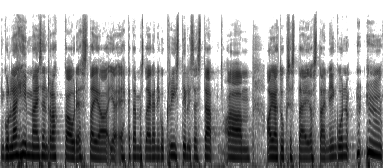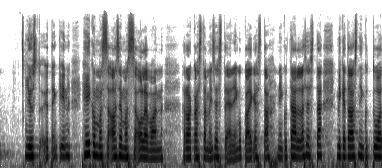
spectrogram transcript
niin kuin lähimmäisen rakkaudesta ja, ja ehkä tämmöistä aika niin kuin kristillisestä ähm, ajatuksesta ja jostain niin kuin, just jotenkin heikommassa asemassa olevan rakastamisesta ja niin kuin kaikesta niin kuin tällaisesta, mikä taas niin kuin tuo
